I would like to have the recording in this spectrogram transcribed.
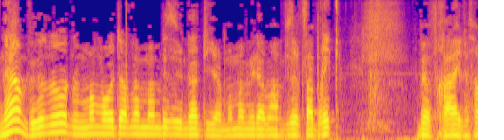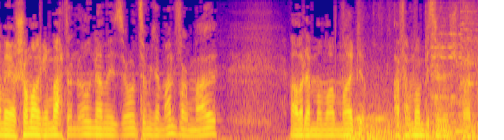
Ja, so, dann machen wir heute einfach mal ein bisschen das hier. Machen wir wieder mal ein bisschen Fabrik befreien. Das haben wir ja schon mal gemacht in irgendeiner Mission, ziemlich am Anfang mal. Aber dann machen wir heute einfach mal ein bisschen entspannt.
